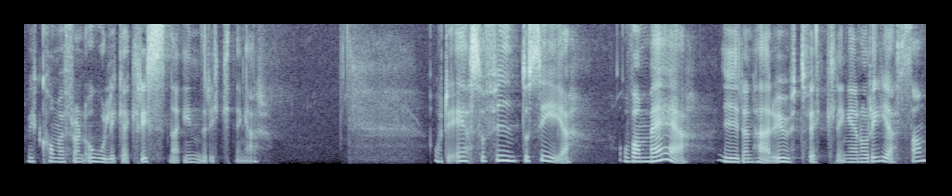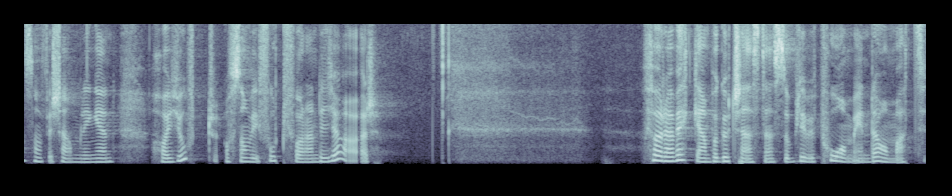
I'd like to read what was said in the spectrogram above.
Vi kommer från olika kristna inriktningar. Och det är så fint att se och vara med i den här utvecklingen och resan som församlingen har gjort och som vi fortfarande gör. Förra veckan på gudstjänsten så blev vi påminda om att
